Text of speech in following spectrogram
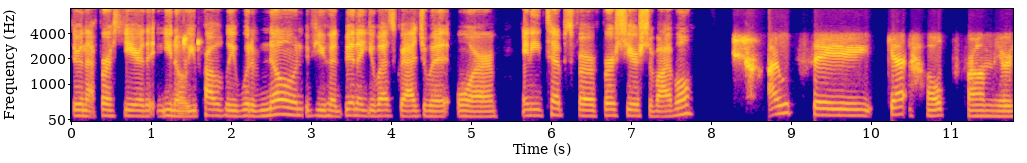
during that first year that you know you probably would have known if you had been a US graduate or any tips for first year survival? I would say get help from your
